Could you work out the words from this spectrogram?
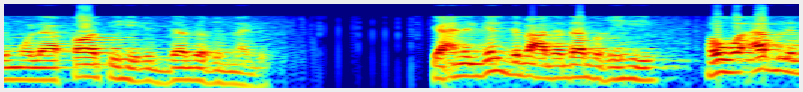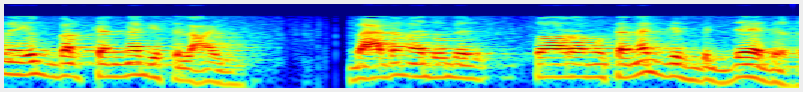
لملاقاته للدبغ النجس. يعني الجلد بعد دبغه هو قبل ما يدبغ كان نجس العين. بعدما دبغ صار متنجس بالدابغ.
